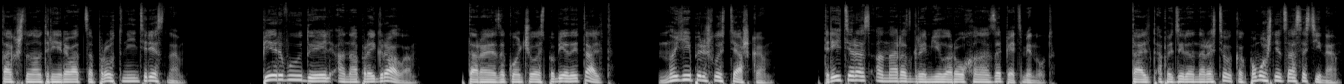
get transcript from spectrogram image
так что нам тренироваться просто неинтересно. Первую дуэль она проиграла, вторая закончилась победой Тальт, но ей пришлось тяжко. В третий раз она разгромила Рохана за пять минут. Тальт определенно растет как помощница ассасина.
